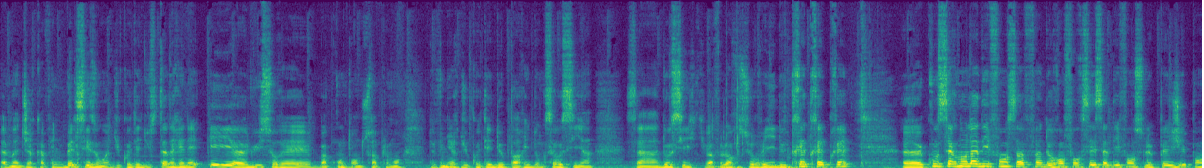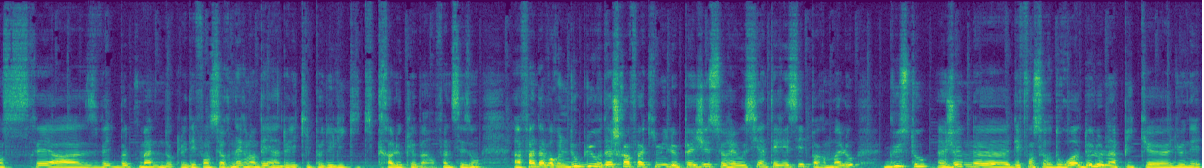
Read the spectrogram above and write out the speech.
Euh, Madjer qui a fait une belle saison hein, du côté du Stade Rennais et lui serait bah, content tout simplement de venir du côté de Paris. Donc ça aussi, hein, c'est un dossier qu'il va falloir surveiller de très très près. Euh, concernant la défense, afin de renforcer sa défense, le PSG penserait à Svet Botman, donc le défenseur néerlandais hein, de l'équipe de Ligue qui quittera le club hein, en fin de saison. Afin d'avoir une doublure d'Ashraf Hakimi, le PSG serait aussi intéressé par Malo Gusto, un jeune euh, défenseur droit de l'Olympique euh, lyonnais.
